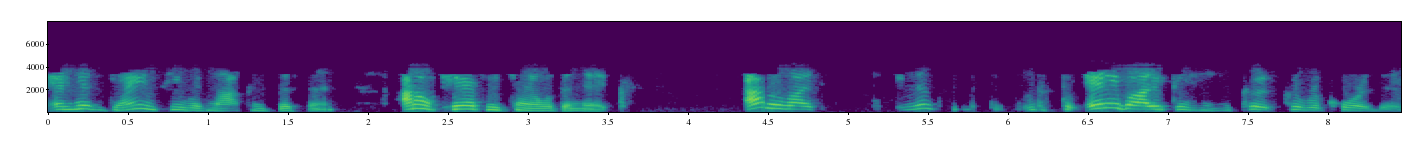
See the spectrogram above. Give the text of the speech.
in his games he was not consistent. I don't care if he's playing with the Knicks. I feel like this, anybody could could could record this.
